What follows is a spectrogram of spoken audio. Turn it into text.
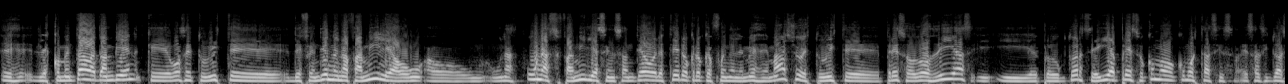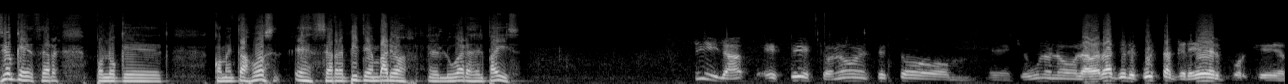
les comentaba también que vos estuviste defendiendo una familia o, unas, unas, familias en Santiago del Estero, creo que fue en el mes de mayo, estuviste preso dos días y, el productor seguía preso. ¿Cómo, cómo está esa, esa situación que, por lo que comentás vos, se repite en varios eh, lugares del país? Sí, la, es esto, ¿no? Es esto eh, que uno no, la verdad que le cuesta creer porque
